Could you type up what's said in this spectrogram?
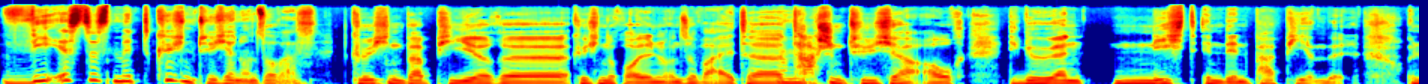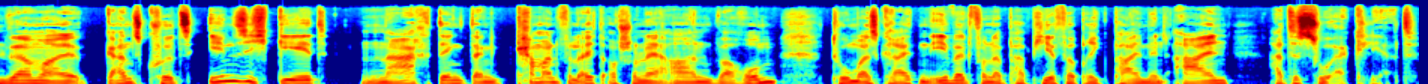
Wie ist es mit Küchentüchern und sowas? Küchenpapiere, Küchenrollen und so weiter, mhm. Taschentücher auch, die gehören nicht in den Papiermüll. Und wenn man mal ganz kurz in sich geht, nachdenkt, dann kann man vielleicht auch schon erahnen, warum. Thomas Greiten-Ewert von der Papierfabrik Palmen Aalen hat es so erklärt.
